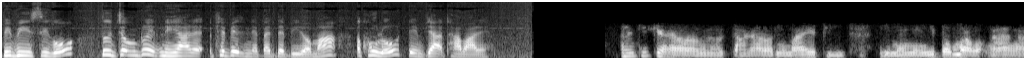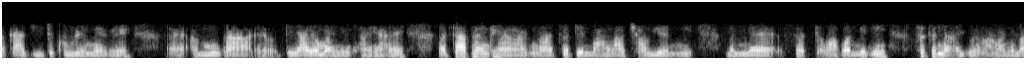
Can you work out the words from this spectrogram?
BBC ကိုသူကြုံတွေ့နေရတဲ့အဖြစ်အပျက်တွေနဲ့ပတ်သက်ပြီးတော့မှအခုလိုတင်ပြထားပါတယ်အန်တီကတော့ဒါကတော့ညီမရဲ့ဒီဒီနိုင်ငံရေးပုံမှန်ပေါ့ငါငါကကြီးတစ်ခုတည်းနဲ့ပဲ အဲအမှုက တရားရုံးမှာ ရင်ဆိုင်ရတယ်။အသဖန်ခံကညီမစက်တင်ဘာလ6ရက်နေ့ မနေ့ဆက်တော့ပေါ့နေ့က17နာရီခွဲမှာ ညီမ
